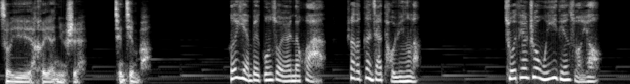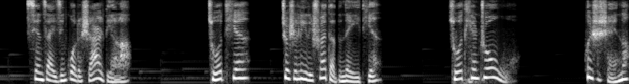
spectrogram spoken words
所以何妍女士，请进吧。何妍被工作人员的话绕得更加头晕了。昨天中午一点左右。现在已经过了十二点了，昨天就是丽丽摔倒的那一天，昨天中午会是谁呢？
